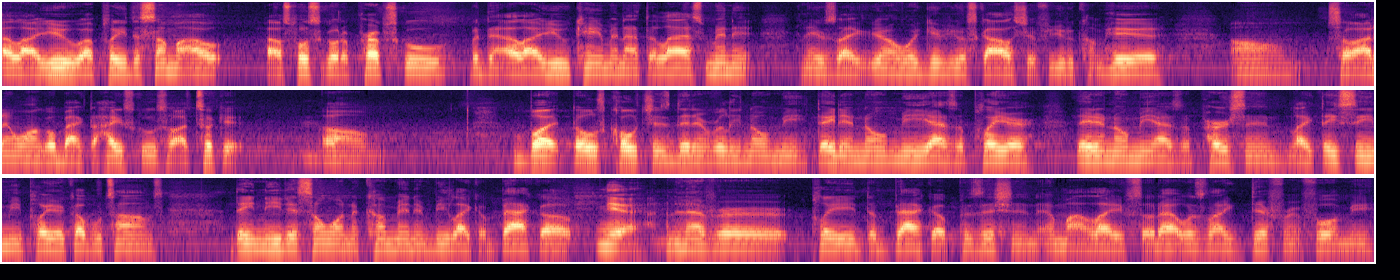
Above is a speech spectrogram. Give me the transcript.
LIU. I played the summer out. I was supposed to go to prep school, but then LIU came in at the last minute, and they was like, you know, we'll give you a scholarship for you to come here. Um, so I didn't want to go back to high school, so I took it. Um, but those coaches didn't really know me. They didn't know me as a player. They didn't know me as a person. Like they seen me play a couple times. They needed someone to come in and be like a backup. Yeah. I never played the backup position in my life, so that was like different for me.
